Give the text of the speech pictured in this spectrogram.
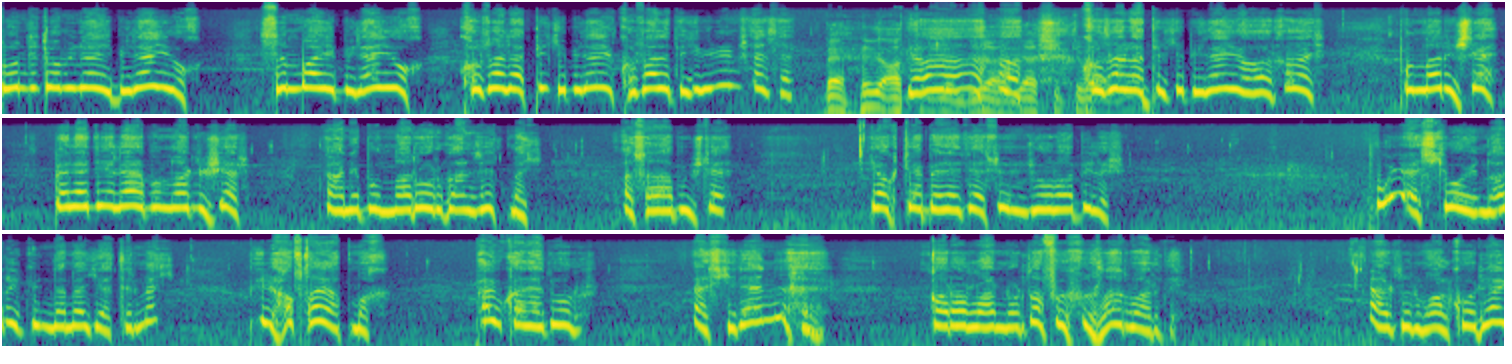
Dondi dominoyu bilen yok. Sımba'yı bilen yok. Kozel Epik'i bilen yok. Kozel Epik'i bilir misin sen? Ben hatırlıyorum Ya, ya, yaşıtlı var. Kozel Epik'i bilen yok arkadaş. Bunlar işte belediyeler bunlar düşer. Yani bunları organize etmek. Mesela bu işte Yakçe Belediyesi önce olabilir. Bu eski oyunları gündeme getirmek, bir hafta yapmak fevkalade olur. Eskiden kararların orada fıhıhlar vardı. Erzurum halkı oraya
